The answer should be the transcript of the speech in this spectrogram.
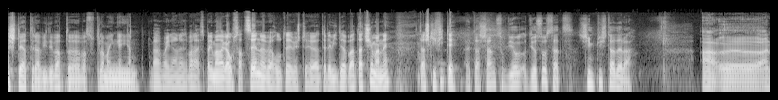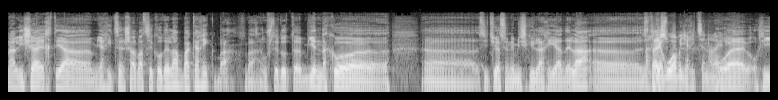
beste atera bide bat uh, bazutela main gainean. Ba, baina ez, bara, ez parimada gauzatzen, behar dute beste telebide bat atxeman, eh? Eta askifite. Eta xantzuk dio, diozu zatz, simplista dela. Ah, uh, analisa ertea miagitzen salbatzeko dela, bakarrik, ba, ba uste dut uh, biendako uh, uh, situazioen biskilarria dela. Uh, ez da es- Larriagoa beharritzen, ala ere. Hori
